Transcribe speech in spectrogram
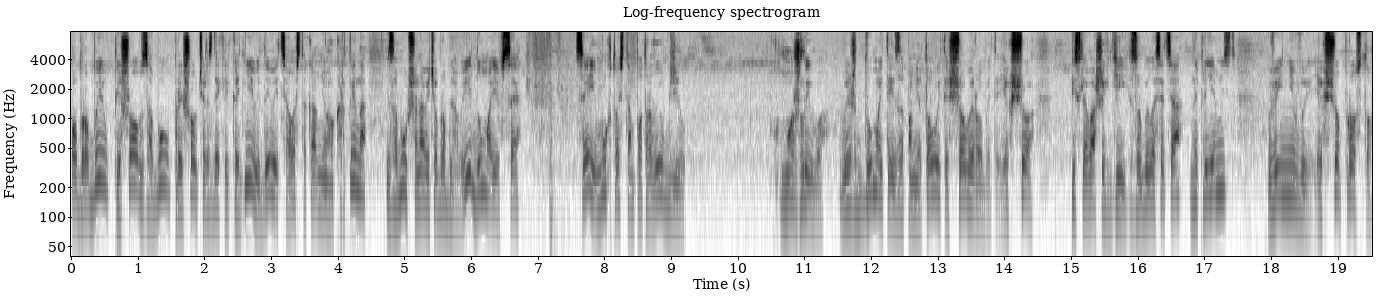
Обробив, пішов, забув, прийшов через декілька днів і дивиться, ось така в нього картина, і забув, що навіть обробляв. І думає, все, це йому хтось там потравив бджіл. Можливо, ви ж думайте і запам'ятовуйте, що ви робите. Якщо після ваших дій зробилася ця неприємність, винні ви. Якщо просто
